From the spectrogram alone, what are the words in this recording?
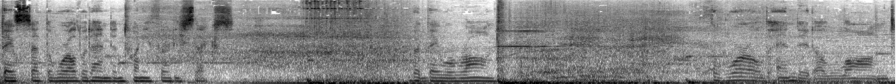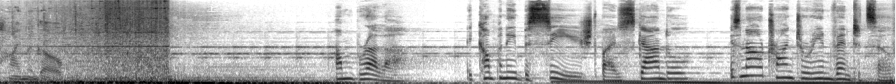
They said the world would end in 2036. But they were wrong. The world ended a long time ago. Umbrella, a company besieged by scandal, is now trying to reinvent itself.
